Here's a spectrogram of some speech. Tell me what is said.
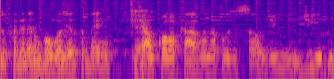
do Fabiano era um bom goleiro também, né? é. já o colocava na posição de, de ídolo.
